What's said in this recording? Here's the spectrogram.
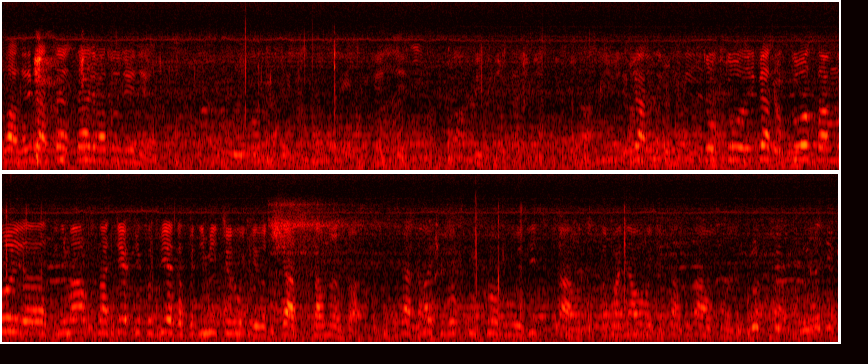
Ладно, ребят, ста- стали в одну линию. Ребята, кто, кто, ребята, кто со мной э, занимался на технику бега, поднимите руки, вот сейчас со мной кто. Ребят, давайте вы в идите сюда, вот кто поднял руки, туда, туда уходит.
